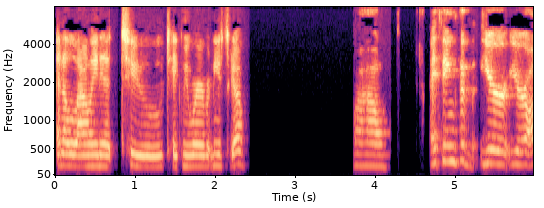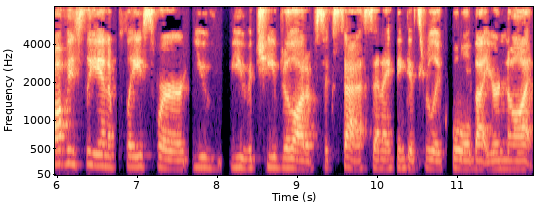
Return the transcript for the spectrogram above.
and allowing it to take me wherever it needs to go. Wow. I think that you're you're obviously in a place where you've you've achieved a lot of success and I think it's really cool that you're not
